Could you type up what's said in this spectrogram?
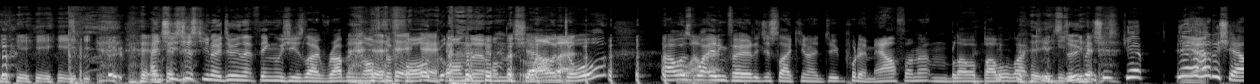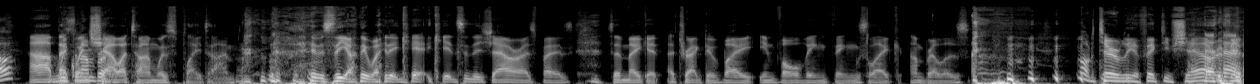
and she's just you know doing that thing where she's like rubbing off the fog on the on the shower door. I was Love waiting that. for her to just like you know do put her mouth on it and blow a bubble like kids do, Yeah. but she's yeah yeah, I had a shower. Ah, back when shower time was playtime. it was the only way to get kids in the shower, I suppose, to make it attractive by involving things like umbrellas. Not a terribly effective shower if you have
